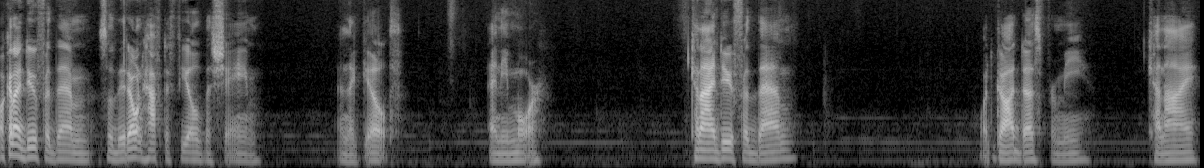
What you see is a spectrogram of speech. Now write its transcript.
What can I do for them so they don't have to feel the shame and the guilt anymore? Can I do for them what God does for me? Can I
